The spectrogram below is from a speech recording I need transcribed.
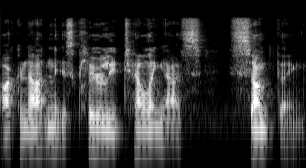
Akhenaten is clearly telling us something.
